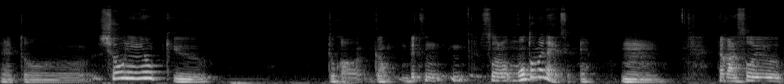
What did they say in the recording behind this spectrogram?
えっと、承認欲求とかが別にその求めないですよね。うん、だからそういう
